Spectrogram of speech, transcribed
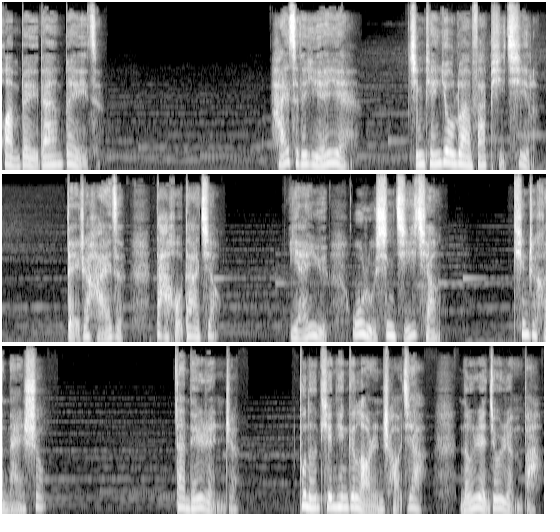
换被单、被子。孩子的爷爷今天又乱发脾气了，逮着孩子大吼大叫，言语侮辱性极强，听着很难受。但得忍着，不能天天跟老人吵架，能忍就忍吧。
